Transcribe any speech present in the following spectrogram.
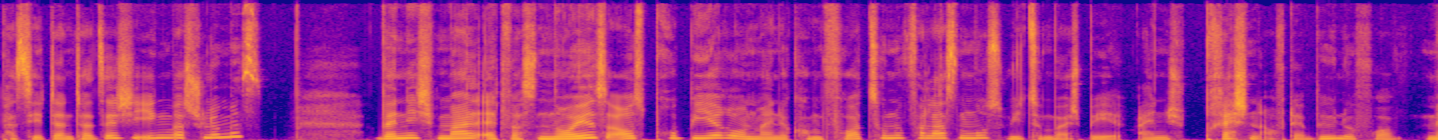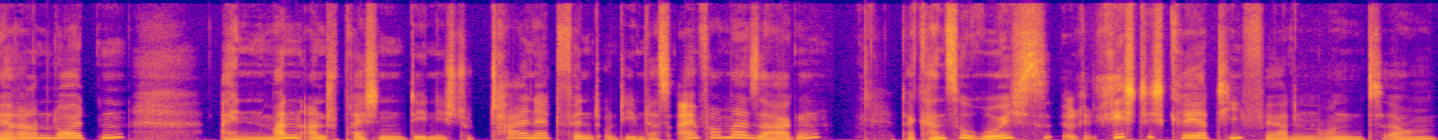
Passiert dann tatsächlich irgendwas Schlimmes? Wenn ich mal etwas Neues ausprobiere und meine Komfortzone verlassen muss, wie zum Beispiel ein Sprechen auf der Bühne vor mehreren Leuten, einen Mann ansprechen, den ich total nett finde und ihm das einfach mal sagen, da kannst du ruhig richtig kreativ werden und ähm,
